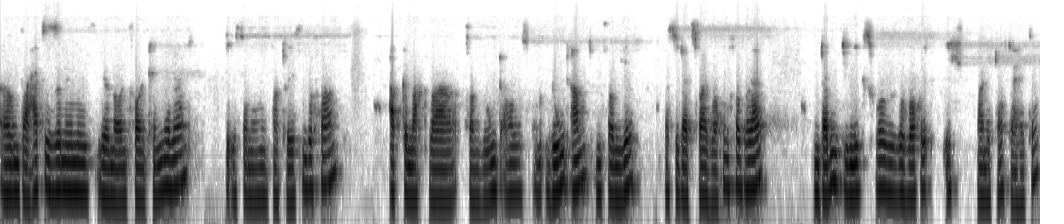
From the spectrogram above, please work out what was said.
Ähm, da hatte sie nämlich ihren neuen Freund kennengelernt Die ist dann nämlich nach Dresden gefahren. Abgemacht war vom Jugendamt, Jugendamt informiert, dass sie da zwei Wochen verbleibt. Und dann die nächste Woche ich meine Tochter hätte.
